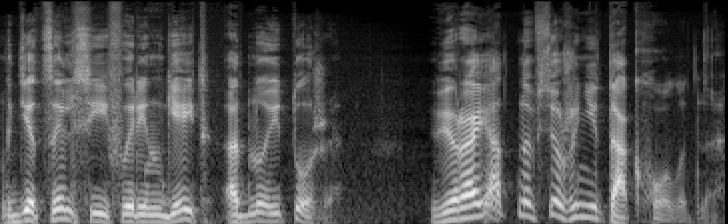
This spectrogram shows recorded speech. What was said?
где Цельсий и Фаренгейт одно и то же. Вероятно, все же не так холодно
